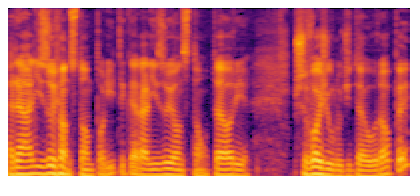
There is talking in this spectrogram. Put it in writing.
realizując tą politykę, realizując tą teorię, przywoził ludzi do Europy.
